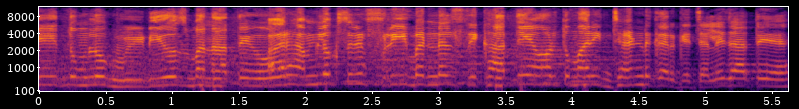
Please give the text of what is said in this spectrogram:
के तुम लोग वीडियोस बनाते हो। और हम लोग सिर्फ़ फ्री बंडल्स दिखाते हैं और तुम्हारी झंड करके चले जाते हैं।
